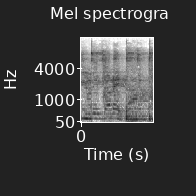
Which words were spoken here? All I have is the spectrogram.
You big.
